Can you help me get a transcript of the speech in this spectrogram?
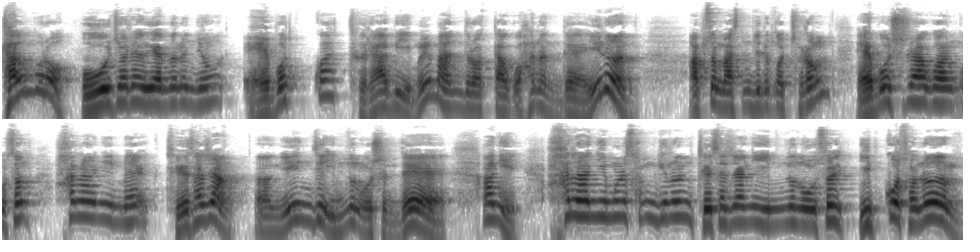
다음으로 5절에 의하면은요, 에봇과 드라빔을 만들었다고 하는데, 이는 앞서 말씀드린 것처럼 에봇이라고 하는 것은 하나님의 제사장이 이제 입는 옷인데, 아니, 하나님을 섬기는 제사장이 입는 옷을 입고서는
